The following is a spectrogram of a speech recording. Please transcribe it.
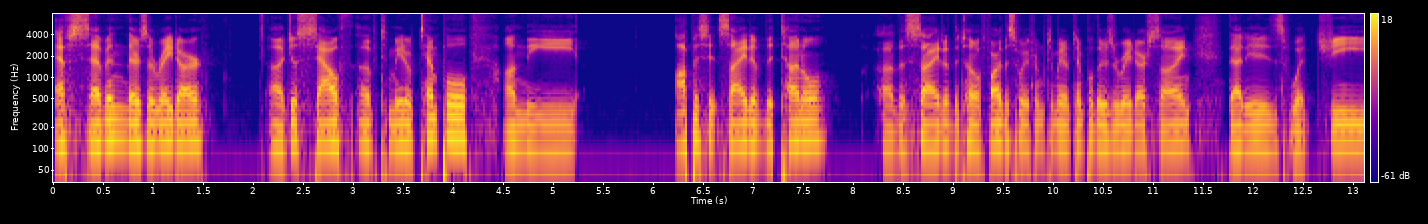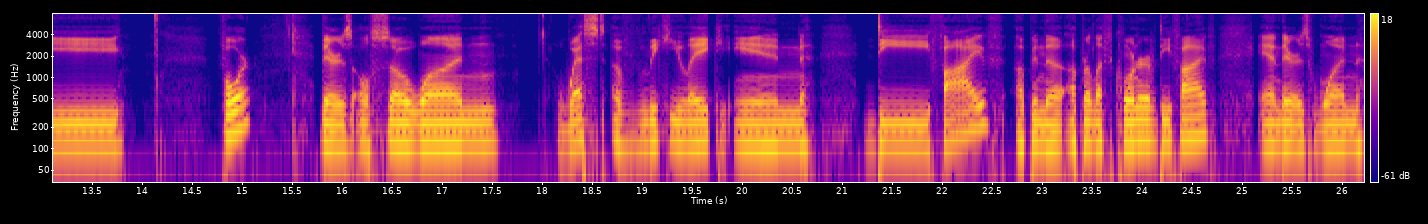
F7, there's a radar uh, just south of Tomato Temple on the opposite side of the tunnel. Uh, the side of the tunnel farthest away from Tomato Temple, there's a radar sign that is what G4. There's also one west of Leaky Lake in D5, up in the upper left corner of D5, and there is one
